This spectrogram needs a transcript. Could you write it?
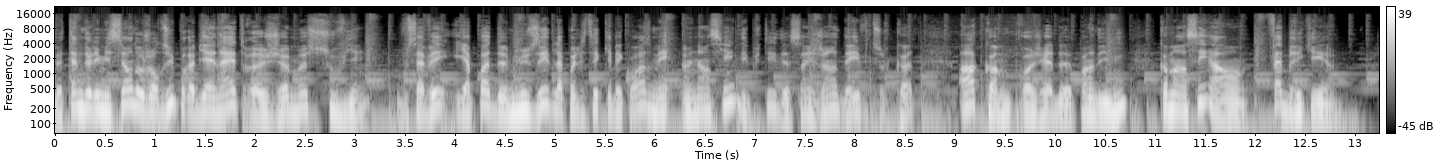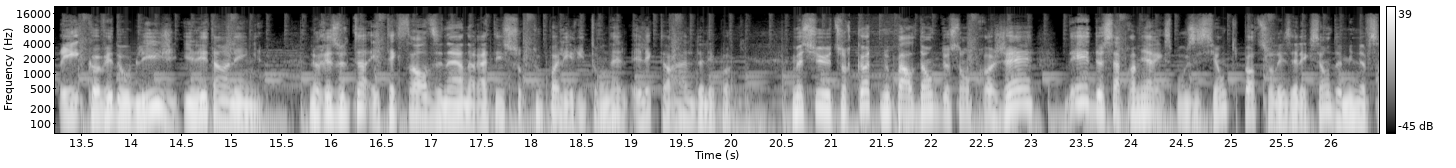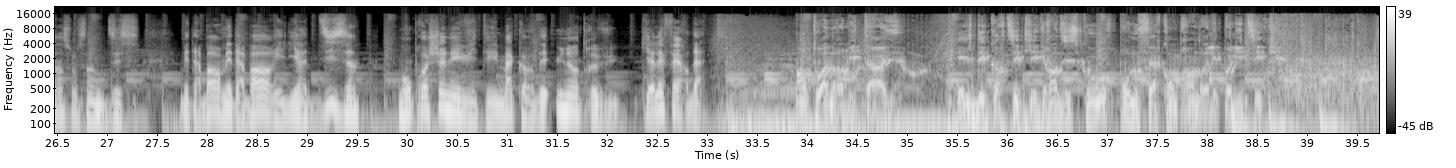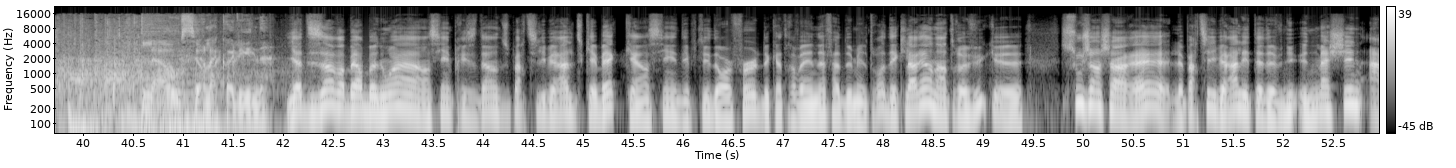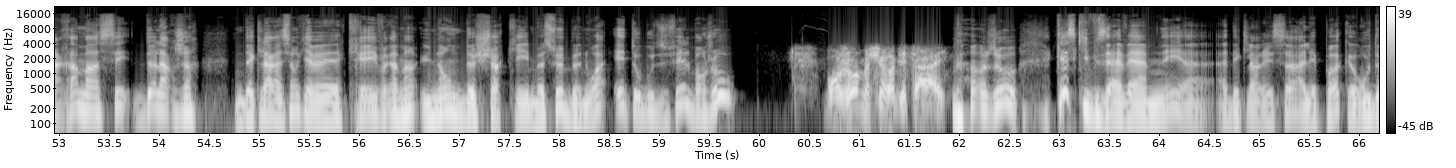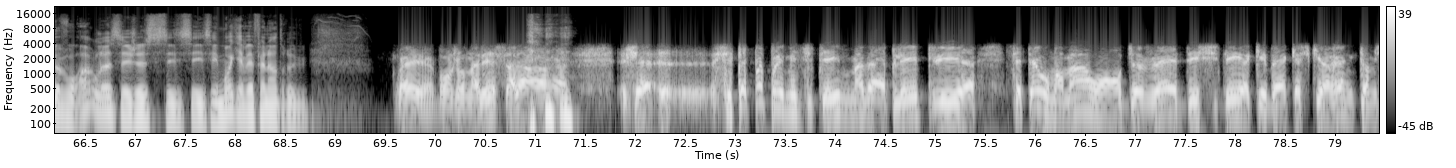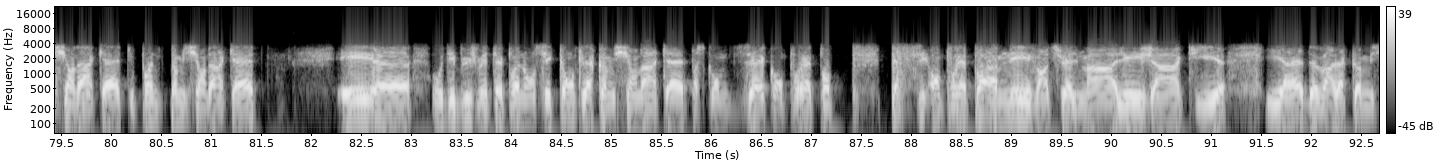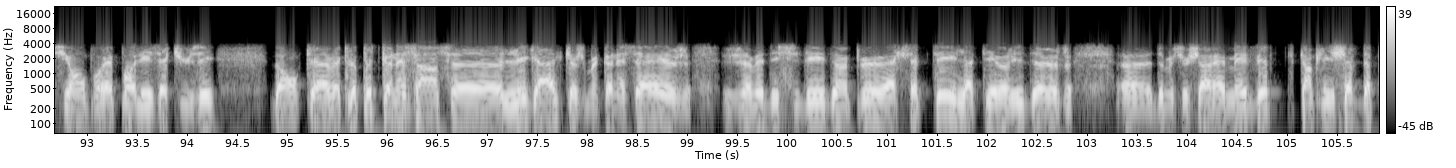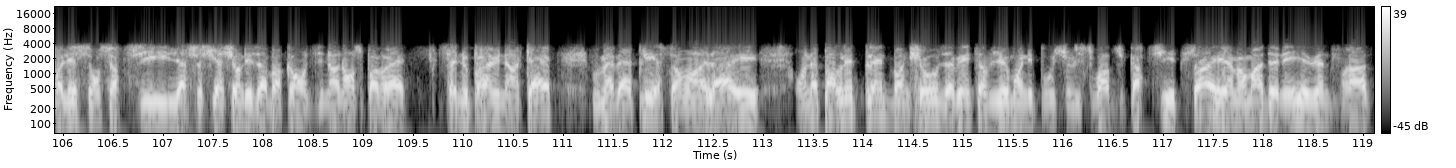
Le thème de l'émission d'aujourd'hui pourrait bien être Je me souviens. Vous savez, il n'y a pas de musée de la politique québécoise, mais un ancien député de Saint-Jean, Dave Turcotte, a comme projet de pandémie commencé à en fabriquer un. Et COVID oblige, il est en ligne. Le résultat est extraordinaire. Ne ratez surtout pas les ritournelles électorales de l'époque. Monsieur Turcotte nous parle donc de son projet et de sa première exposition qui porte sur les élections de 1970. Mais d'abord, mais d'abord, il y a dix ans, mon prochain invité m'accordait une entrevue qui allait faire date. Antoine Robitaille. Il décortique les grands discours pour nous faire comprendre les politiques. Là-haut sur la colline. Il y a dix ans, Robert Benoît, ancien président du Parti libéral du Québec, ancien député d'Orford de 89 à 2003, déclarait en entrevue que sous Jean Charest, le Parti libéral était devenu une machine à ramasser de l'argent. Une déclaration qui avait créé vraiment une onde de choc. Et M. Benoît est au bout du fil. Bonjour. Bonjour, M. Robitaille. Bonjour. Qu'est-ce qui vous avait amené à, à déclarer ça à l'époque, au devoir? Là, c'est, je- c'est- c'est- c'est moi qui avais fait l'entrevue. Oui, un bon journaliste. Alors, euh, je- euh, c'était pas prémédité. Vous m'avez appelé, puis euh, c'était au moment où on devait décider à Québec est-ce qu'il y aurait une commission d'enquête ou pas une commission d'enquête. Et euh, au début, je m'étais prononcé contre la commission d'enquête parce qu'on me disait qu'on pourrait pas on pourrait pas amener éventuellement les gens qui euh, iraient devant la commission, on pourrait pas les accuser. Donc, euh, avec le peu de connaissances euh, légales que je me connaissais, j'avais décidé d'un peu accepter la théorie de, euh, de M. Charret. Mais vite, quand les chefs de police sont sortis, l'association des avocats ont dit non, non, c'est pas vrai. Ça nous prend une enquête. Vous m'avez appelé à ce moment-là et on a parlé de plein de bonnes choses. J'avais interviewé mon épouse sur l'histoire du parti et tout ça. Et à un moment donné, il y a eu une phrase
